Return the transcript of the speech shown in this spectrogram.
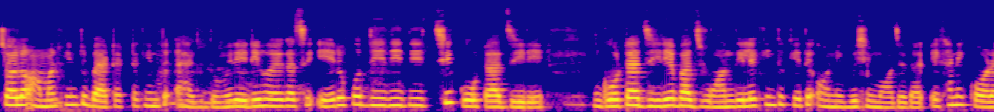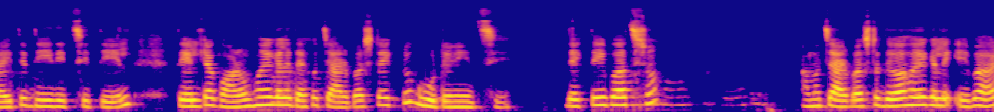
চলো, আমার কিন্তু ব্যাটারটা কিন্তু একদমই রেডি হয়ে গেছে। এর ওপর দিয়ে দিয়ে দিচ্ছি গোটা জিরে। গোটা জিরে বা জোয়ান দিলে কিন্তু খেতে অনেক বেশি মজাদার। এখানে কড়াইতে দিয়ে দিচ্ছি তেল। তেলটা গরম হয়ে গেলে দেখো, চারপাশটা একটু ঘুটে নিচ্ছি। দেখতেই পাচ্ছ? আমার চারপাশটা দেওয়া হয়ে গেলে এবার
